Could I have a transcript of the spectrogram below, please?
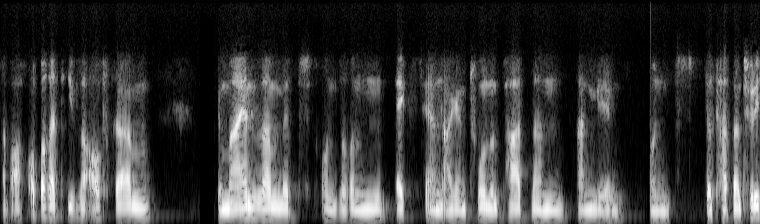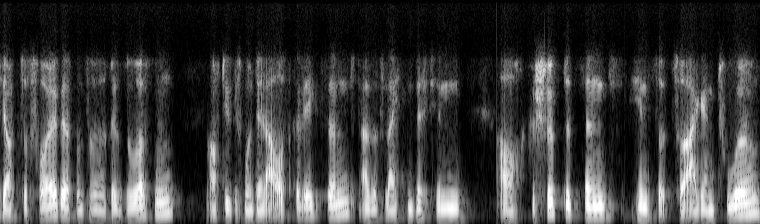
aber auch operative Aufgaben gemeinsam mit unseren externen Agenturen und Partnern angehen. Und das hat natürlich auch zur Folge, dass unsere Ressourcen auf dieses Modell ausgelegt sind, also vielleicht ein bisschen auch geschiftet sind hin zu, zur Agentur.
